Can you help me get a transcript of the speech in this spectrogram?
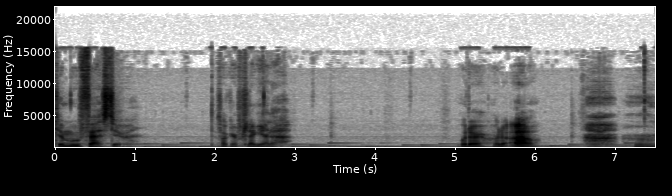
to move faster. The fucker flagella. What are, what are, oh. oh.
